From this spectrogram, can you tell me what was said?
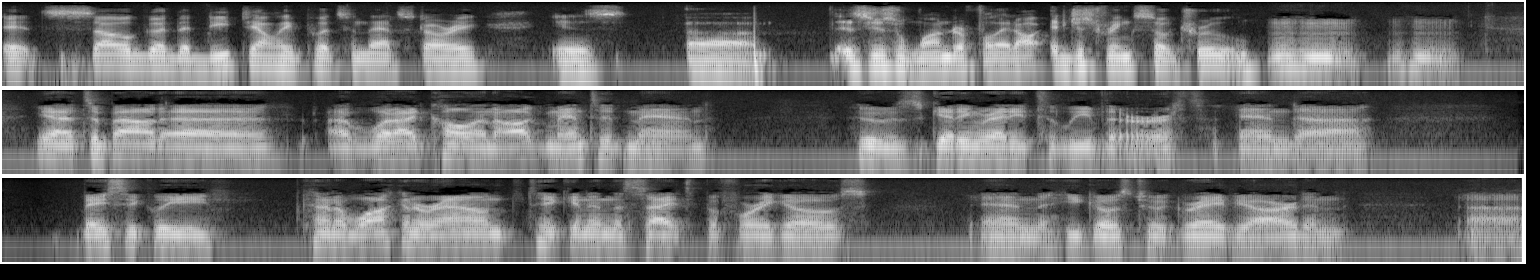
it's so good. The detail he puts in that story is uh, is just wonderful. It all, it just rings so true. Mm-hmm. Mm-hmm. Yeah, it's about a, what I'd call an augmented man who's getting ready to leave the earth and uh, basically kind of walking around, taking in the sights before he goes and he goes to a graveyard and uh,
